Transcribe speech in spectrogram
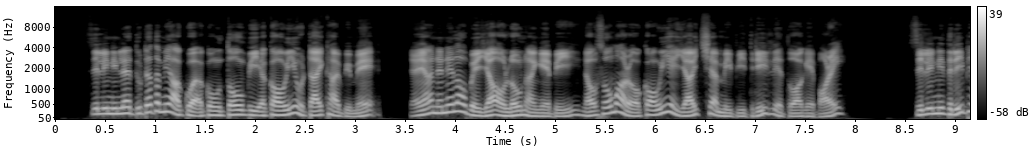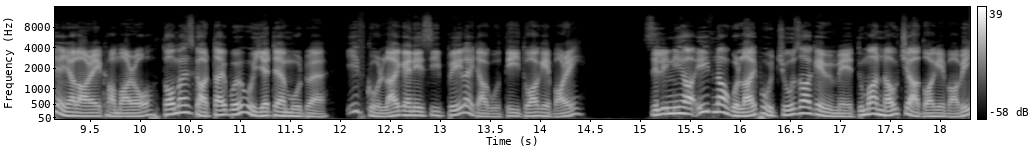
။ဆီလီနီလည်းသူတက်သမျှအကွက်အကုန်သုံးပြီးအကောင်ကြီးကိုတိုက်ခိုက်ပြီးမြဲဒဏ်ရာနည်းနည်းလောက်ပဲရအောင်လုံးနိုင်ခဲ့ပြီးနောက်ဆုံးမှာတော့အကောင်ကြီးရဲ့ရိုက်ချက်မိပြီးတတိလစ်သွားခဲ့ပါတယ်။ဆီလီနီတတိပြန်ရလာတဲ့အခါမှာတော့သောမတ်စ်ကတိုက်ပွဲကိုရပ်တန့်မှုအတွက် Eve ကိုလိုက်ကန်နေစီပေးလိုက်တာကိုတီးသွားခဲ့ပါတယ်။ ဆီလီနီဟာ Eve နောက်ကိုလိုက်ဖို့ကြိုးစားခဲ့ပေမဲ့သူမနောက်ကျသွားခဲ့ပါပြီ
